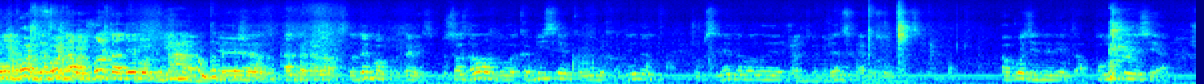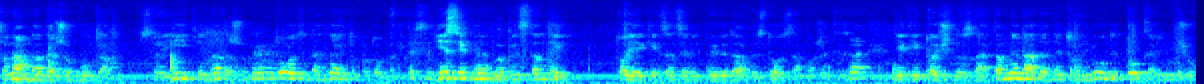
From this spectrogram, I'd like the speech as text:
Ні, можна, можна, можна один Один вопрос. Дивись, создалась була комісія, коли ми ходили, обслідували женську консультацію. А возі не, не там. Получилось як? Що нам треба, щоб був там строїтель, треба, щоб був тот і так далі, і тому подобне. Якщо був би представник, той, який за це відповідав без того самого ЖКХ, який точно знає, там не треба ні труню, ні токарю, нічого.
